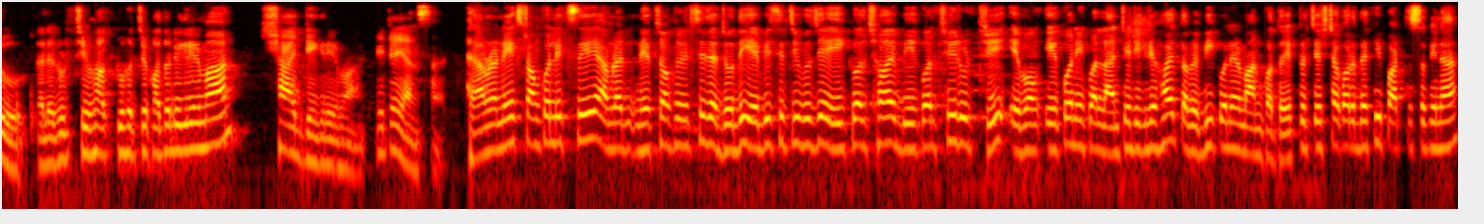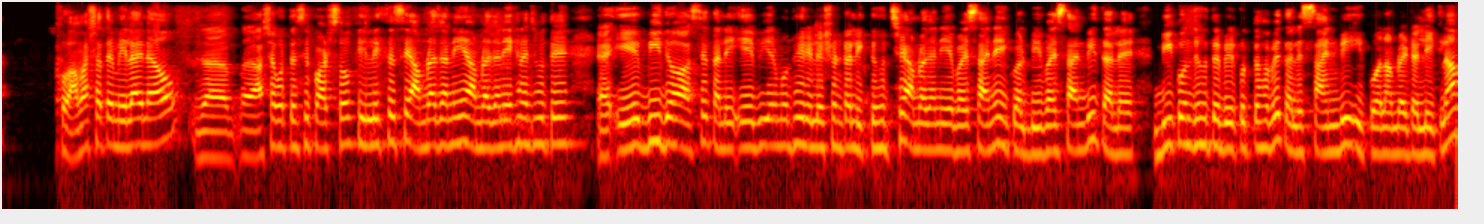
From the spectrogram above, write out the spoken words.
2 তাহলে রুট 3 ভাগ 2 হচ্ছে কত ডিগ্রির মান? 60 ডিগ্রির মান, এটাই অ্যান্সার হ্যাঁ আমরা নেক্সট অঙ্ক লিখছি, আমরা নেক্সট অঙ্ক লিখছি যে যদি এবিসি ত্রিভুজে ইকুয়াল ছয় B equal three root three এবং এ কোণ ইকুয়াল নাইনটি ডিগ্রি হয়, তবে বি কোণের মান কত? একটু চেষ্টা করে দেখি, পারতেছো কিনা? দেখো আমার সাথে মিলাই নাও। আশা করতেছি পারছ। কি লিখতেছি? আমরা জানি আমরা জানি এখানে যেহেতু এ বি দেওয়া আছে, তাহলে এ বি এর মধ্যে রিলেশনটা লিখতে হচ্ছে। আমরা জানি A by sine A equal B by sine B তাহলে বি কোন যেহেতু বের করতে হবে, তাহলে সাইন বি ইকুয়াল আমরা এটা লিখলাম।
